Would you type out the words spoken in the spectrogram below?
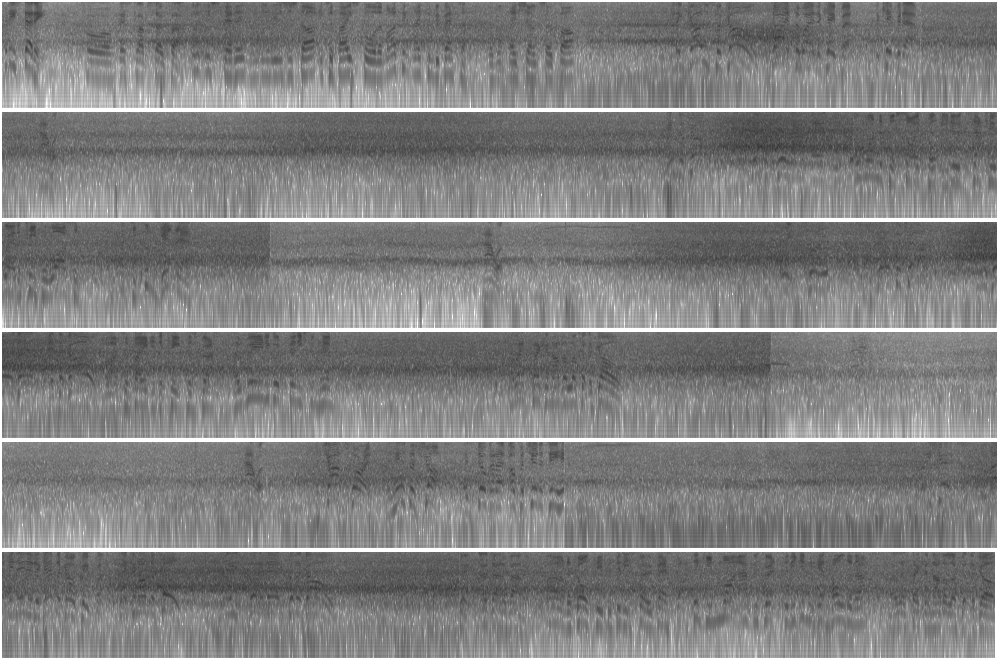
pretty steady for this club so far. Well, it is steady. Know, it's a start. It's a base for them. I think they can be better than what they've shown so far. And it goes for goal. Dives away the keeper to keep it out. Howarth. Here's a shot. Keeper pulled out there. A wonderful side foot. He knew exactly where the keeper was, and in fact, he couldn't get there. Howarth. Oh, he's through. Here's the chance. And the ball's in. It's a goal. Well, that's evaded the keeper's grasp. A really good finish from him. Well, let's take another look at the goal. Howarth. Chance for him. And here's the shot. They've still got an opportunity here. But he shoots. He might be needed again, the goalkeeper. Taken on the full. And he's put it in for the goal. No doubt about it. Oh, the goalkeeper did his very best, but I think he might have regrets that he didn't get hold of that. Well, let's take another look at the goal.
